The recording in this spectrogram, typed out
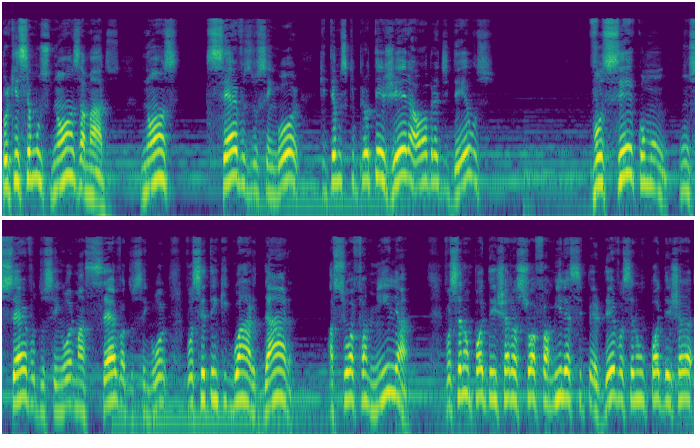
Porque somos nós, amados, nós, servos do Senhor, que temos que proteger a obra de Deus. Você, como um, um servo do Senhor, uma serva do Senhor, você tem que guardar a sua família. Você não pode deixar a sua família se perder, você não pode deixar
